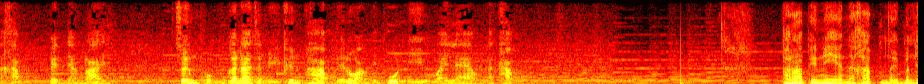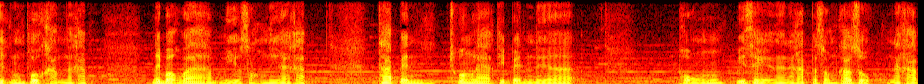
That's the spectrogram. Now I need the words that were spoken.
นะครับ เป็นอย่างไร ซึ่งผมก็น่าจะมีขึ้นภาพในระหว่างที่พูดนี้ไว้แล้วนะครับ พระพิมพ์ที่เห็นนะครับในบันทึกหลวงปู่คำนะครับได้บอกว่ามีอยู่สองเนื้อครับ ถ้าเป็นช่วงแรกที่เป็นเนื้อผงวิเศษนะครับ ผสมข้าวสุกนะครับ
